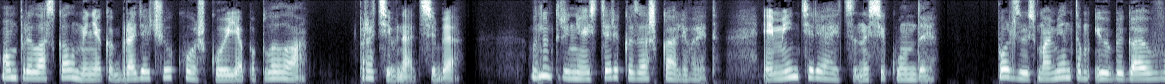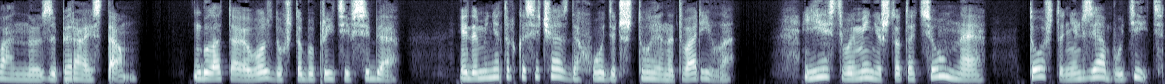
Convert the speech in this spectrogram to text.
Он приласкал меня, как бродячую кошку, и я поплыла. Противно от себя. Внутренняя истерика зашкаливает. Эмин теряется на секунды. Пользуюсь моментом и убегаю в ванную, запираясь там. Глотаю воздух, чтобы прийти в себя. И до меня только сейчас доходит, что я натворила. Есть в Эмине что-то темное, то, что нельзя будить.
